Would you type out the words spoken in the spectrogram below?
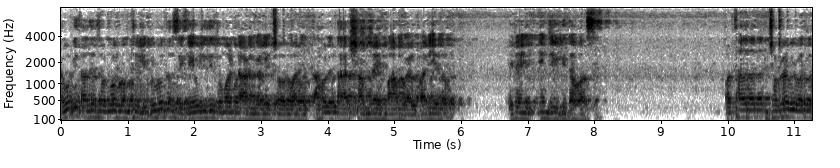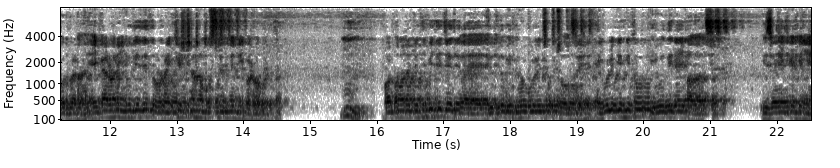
এমনকি তাদের ধর্মগ্রন্থে লিপিবদ্ধ আছে, কেউ যদি তোমার ডান গালে চর মারে, তাহলে তার সামনে বাম গাল বাড়িয়ে দাও। এটাই ইঞ্জিল কিতাব আছে। অর্থাৎ ঝগড়া বিবাদ করবে না। এই কারণে ইহুদিদের তুলনায় খ্রিস্টানরা মুসলিমদের নিকটবর্তী হুম। বর্তমানে পৃথিবীতে যে যুদ্ধ বিগ্রহগুলি চলছে, এগুলি কিন্তু ইহুদিরাই বাজাচ্ছে। ইসরায়েলকে নিয়ে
